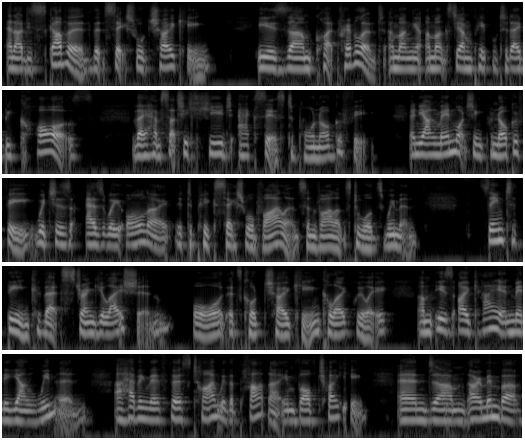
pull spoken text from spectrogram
and I discovered that sexual choking is um, quite prevalent among amongst young people today because they have such a huge access to pornography and young men watching pornography, which is, as we all know, it depicts sexual violence and violence towards women, seem to think that strangulation, or it's called choking colloquially, um, is okay. And many young women are having their first time with a partner involve choking. And um, I remember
